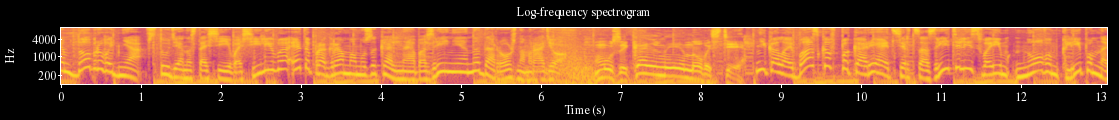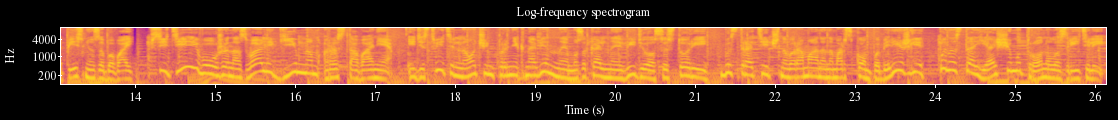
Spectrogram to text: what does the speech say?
Всем доброго дня! В студии Анастасии Васильева это программа «Музыкальное обозрение» на Дорожном радио. Музыкальные новости. Николай Басков покоряет сердца зрителей своим новым клипом на песню «Забывай». В сети его уже назвали гимном расставания. И действительно, очень проникновенное музыкальное видео с историей быстротечного романа на морском побережье по-настоящему тронуло зрителей.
